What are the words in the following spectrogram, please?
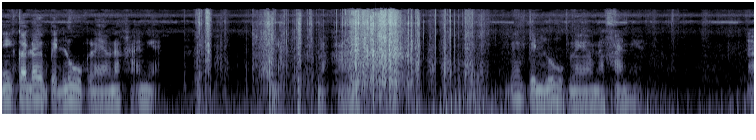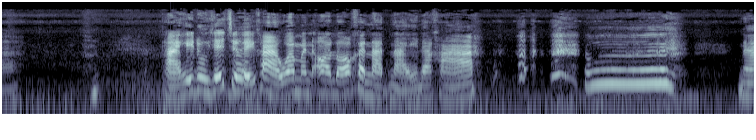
นี่ก็เริ่มเป็นลูกแล้วนะคะ เนี่ยเนี่ยนะคะ เริ่มเป็นลูกแล้วนะคะ เนี่ยนะถ่ายให้ดูเฉยๆค่ะ ว่ามันอ้อล้อขนาดไหนนะคะโอ้ยนะ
